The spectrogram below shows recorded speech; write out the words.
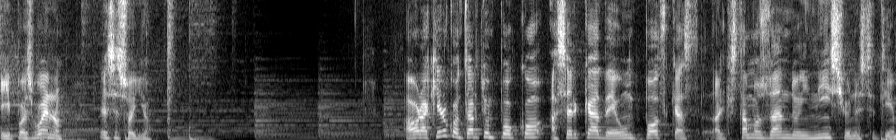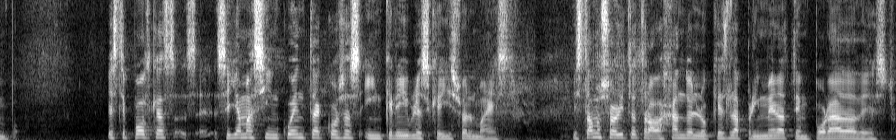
Y pues bueno, ese soy yo. Ahora quiero contarte un poco acerca de un podcast al que estamos dando inicio en este tiempo. Este podcast se llama 50 cosas increíbles que hizo el maestro. Estamos ahorita trabajando en lo que es la primera temporada de esto.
